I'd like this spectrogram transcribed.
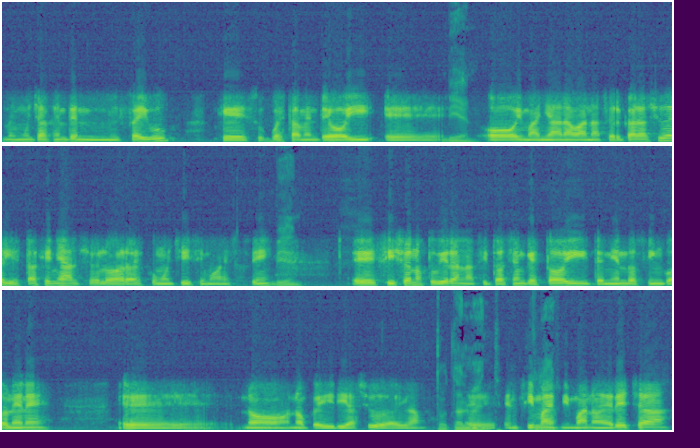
de mucha gente en el Facebook que supuestamente hoy, eh, hoy, mañana van a acercar ayuda y está genial, yo lo agradezco muchísimo eso, ¿sí? Bien. Eh, si yo no estuviera en la situación que estoy, teniendo cinco nenes, eh, no, no pediría ayuda, digamos. Totalmente. encima es mi mano derecha,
